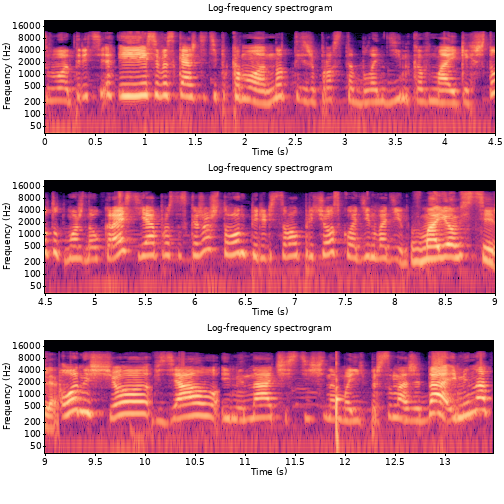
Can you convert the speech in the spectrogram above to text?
смотрите. И если вы скажете, типа, come on, ну ты же просто блондинка в майке, что тут можно украсть? Я просто скажу, что он перерисовал прическу один в один. В моем стиле. Он еще взял имена частично моих персонажей. Да, имена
